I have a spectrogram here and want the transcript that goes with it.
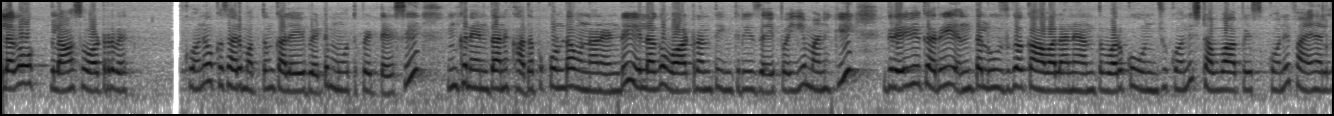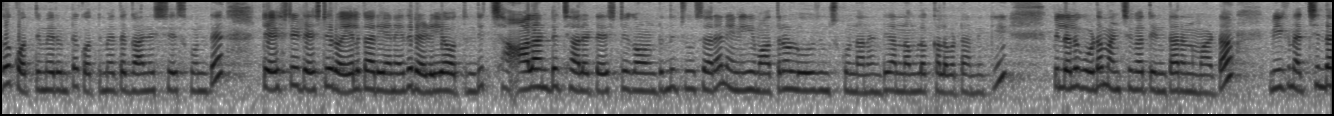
ఇలాగ ఒక గ్లాస్ వాటర్ వే కొని ఒకసారి మొత్తం పెట్టి మూత పెట్టేసి ఇంకా నేను దాన్ని కదపకుండా ఉన్నానండి. ఇలాగ వాటర్ అంతా ఇంక్రీజ్ అయిపోయి మనకి గ్రేవీ కర్రీ ఎంత లూజ్గా కావాలనే అంతవరకు ఉంచుకొని స్టవ్ ఆపేసుకొని ఫైనల్గా కొత్తిమీర ఉంటే కొత్తిమీర గార్నిష్ చేసుకుంటే టేస్టీ టేస్టీ రొయ్యల కర్రీ అనేది రెడీ అవుతుంది. చాలా అంటే చాలా టేస్టీగా ఉంటుంది. చూసారా? నేను ఈ మాత్రం లూజ్ ఉంచుకున్నానండి అన్నంలో కలవటానికి. పిల్లలు కూడా మంచిగా తింటారనమాట మీకు నచ్చిందా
